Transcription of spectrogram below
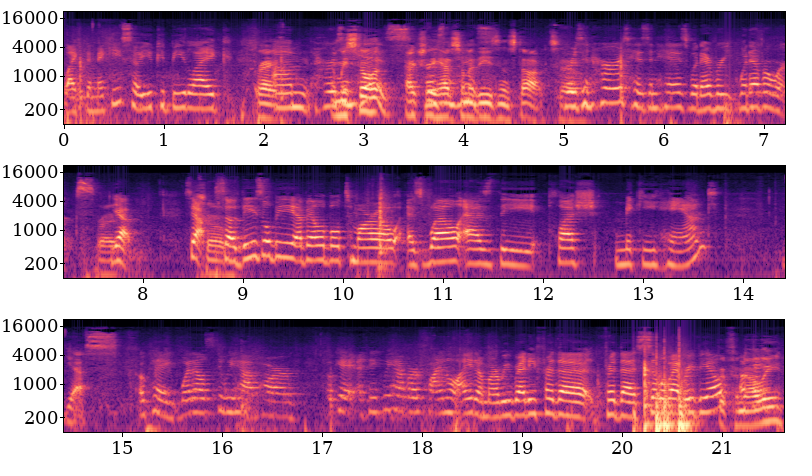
like the Mickey. So you could be like Right. um, hers and we and still his. actually hers have some of these in stock. So. hers and hers, his and his, whatever whatever works. Right. Yep. So, so So- these will be available tomorrow, as well as the plush Mickey hand. Yes. Okay. What else do we have, Harv? Okay, I think we have our final item. Are we ready for the for the silhouette reveal? the finale. Okay.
